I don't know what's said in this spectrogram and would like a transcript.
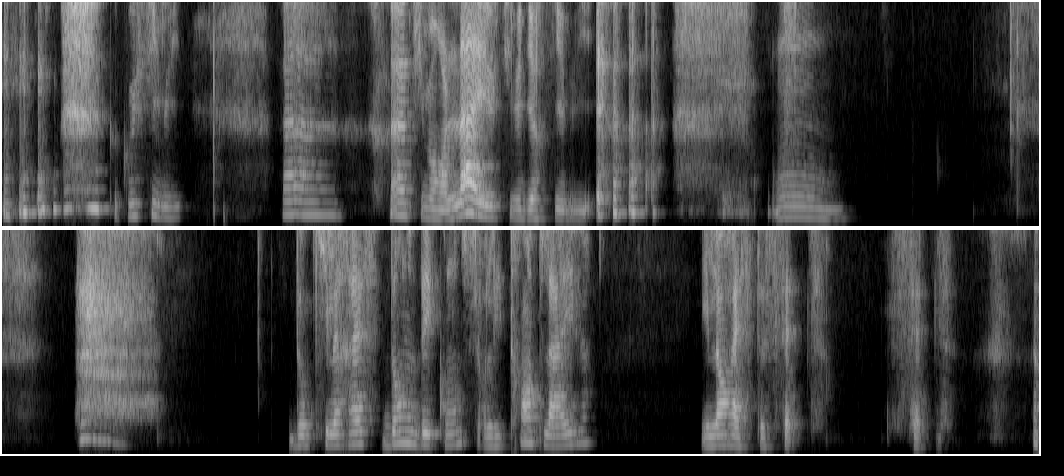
Coucou Sylvie. Ah, ah, tu m'es en live, tu veux dire Sylvie. Hmm. Donc il reste dans le décompte sur les 30 lives, il en reste 7. 7.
